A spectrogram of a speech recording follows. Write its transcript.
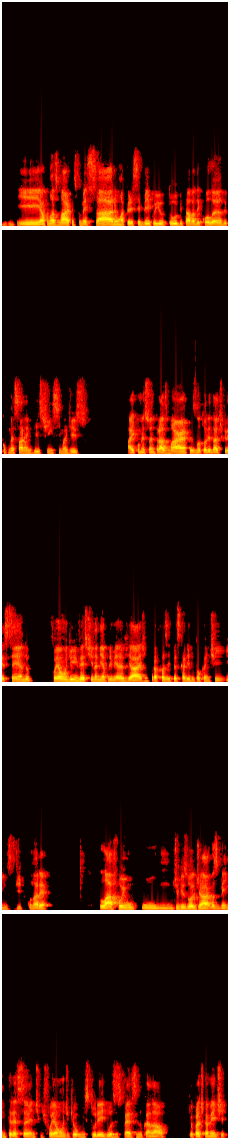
Uhum. E algumas marcas começaram a perceber que o YouTube estava decolando e começaram a investir em cima disso. Aí começou a entrar as marcas, notoriedade crescendo. Foi aonde eu investi na minha primeira viagem para fazer pescaria no Tocantins de Tucunaré. Lá foi um, um, divisor de águas bem interessante, que foi aonde que eu misturei duas espécies no canal, que eu praticamente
